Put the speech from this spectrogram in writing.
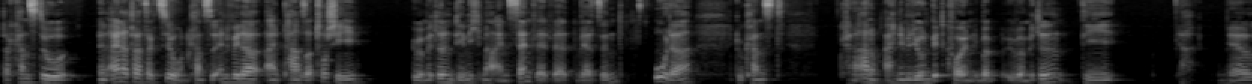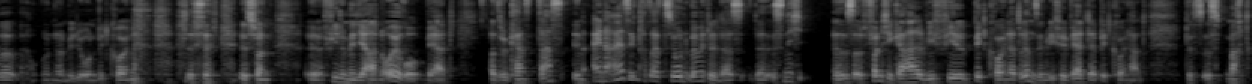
da kannst du in einer Transaktion, kannst du entweder ein paar Satoshi übermitteln, die nicht mehr einen Cent wert, wert, wert sind, oder du kannst, keine Ahnung, eine Million Bitcoin über, übermitteln, die ja, mehrere hundert Millionen Bitcoin, das ist schon äh, viele Milliarden Euro wert. Also du kannst das in einer einzigen Transaktion übermitteln. Das, das ist nicht, das ist völlig egal, wie viel Bitcoin da drin sind, wie viel Wert der Bitcoin hat. Das ist, macht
